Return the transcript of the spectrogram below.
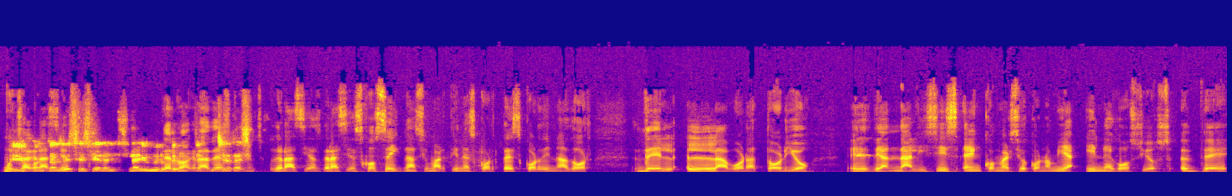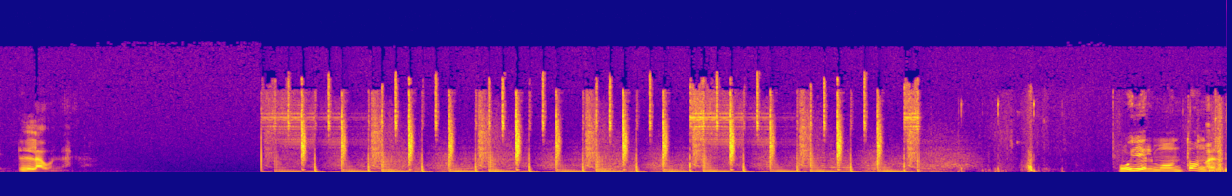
Muchas eh, gracias. veces sea necesario, me lo Te lo permitas. agradezco. Muchas gracias. gracias, gracias. José Ignacio Martínez Cortés, coordinador del Laboratorio eh, de Análisis en Comercio, Economía y Negocios de la UNAM. Uy, el montón. El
